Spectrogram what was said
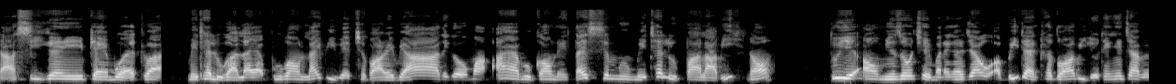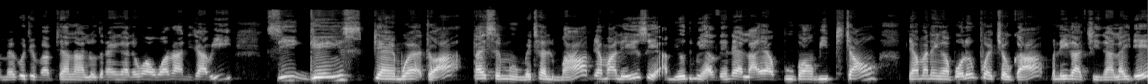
ဒါစီကိန်းပြိုင်ပွဲအတွက်မေထက်လူကလာရောက်ပူပေါင်းလိုက်ပြီပဲဖြစ်ပါတယ်ဗျာဒီကောင်မှအားရဖို့ကောင်းတယ်တိုက်စစ်မှုမေထက်လူပါလာပြီเนาะ သူ့ရဲ့အောင်မြင်ဆုံးအချိန်မှာနိုင်ငံခြားကိုအပီးတိုင်ထွက်သွားပြီလို့ထင်ခဲ့ကြပေမဲ့ခုချိန်မှာပြန်လာလို့တနိုင်ငံလုံးကဝမ်းသာနေကြပြီ Z Games ပြိုင်ပွဲအတွက်တိုက်စစ်မှုမေထက်လူမှာမြန်မာ40အမျိုးသမီးအသင်းနဲ့လာရောက်ပူပေါင်းပြီးဖြစ်ကြောင်းမြန်မာနိုင်ငံဘောလုံးဖွဲ့ချုပ်ကမနေ့ကကြေညာလိုက်တယ်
